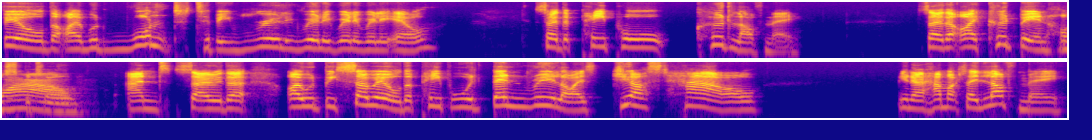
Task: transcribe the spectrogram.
feel that I would want to be really, really, really, really ill, so that people could love me, so that I could be in hospital. Wow. And so that I would be so ill that people would then realize just how, you know, how much they loved me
